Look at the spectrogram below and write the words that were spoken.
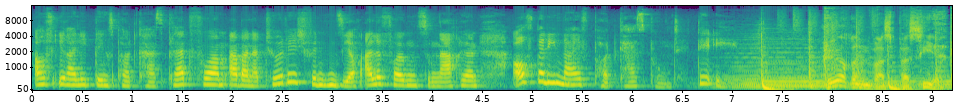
auf Ihrer Lieblingspodcast Plattform. Aber natürlich finden Sie auch alle Folgen zum Nachhören auf berlinlivepodcast.de. Hören, was passiert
